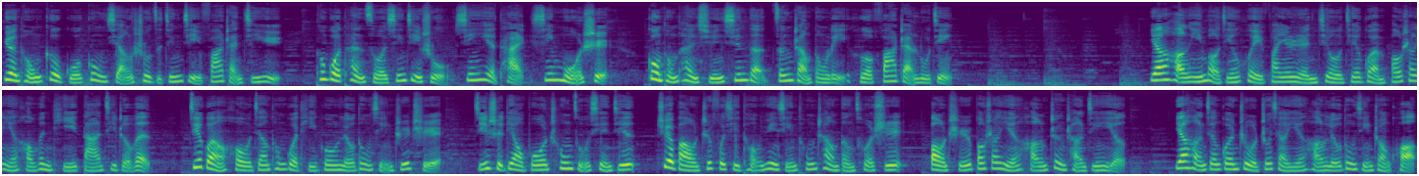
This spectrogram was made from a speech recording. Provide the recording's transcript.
愿同各国共享数字经济发展机遇，通过探索新技术、新业态、新模式。共同探寻新的增长动力和发展路径。央行银保监会发言人就接管包商银行问题答记者问：接管后将通过提供流动性支持、及时调拨充足现金、确保支付系统运行通畅等措施，保持包商银行正常经营。央行将关注中小银行流动性状况，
